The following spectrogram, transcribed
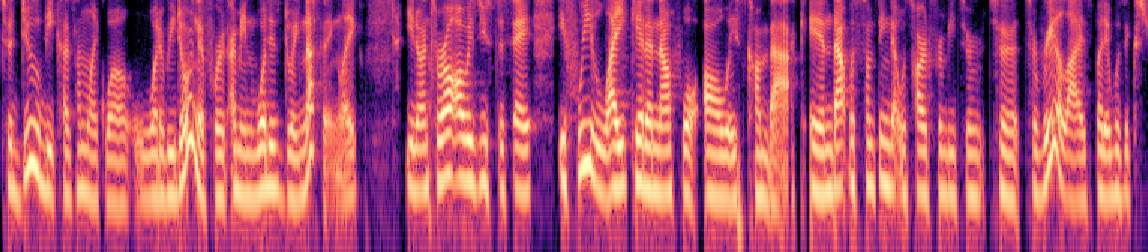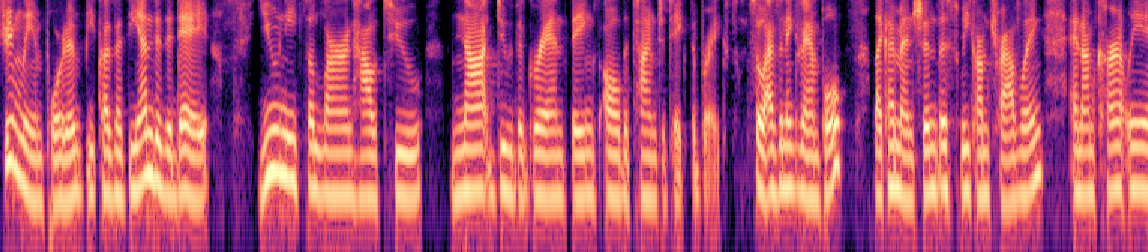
to do because I'm like, well, what are we doing if we're, I mean, what is doing nothing? Like, you know, and Terrell always used to say, if we like it enough, we'll always come back. And that was something that was hard for me to to to realize, but it was extremely important because at the end of the day, you need to learn how to not do the grand things all the time to take the breaks. So, as an example, like I mentioned, this week I'm traveling and I'm currently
